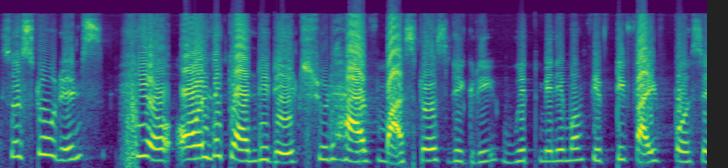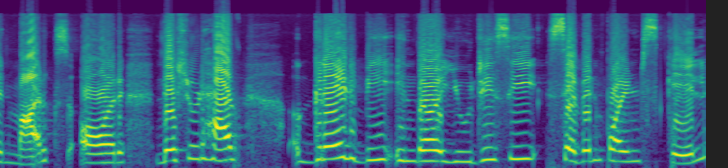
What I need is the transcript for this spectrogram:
So students, here all the candidates should have master's degree with minimum 55% marks or they should have grade B in the UGC 7 point scale.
